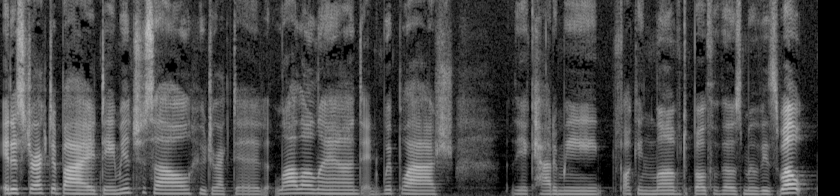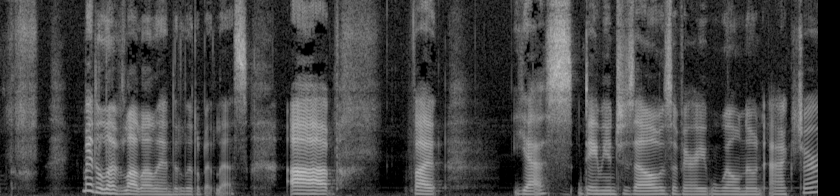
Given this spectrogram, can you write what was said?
it is directed by Damien Chazelle, who directed La La Land and Whiplash. The Academy fucking loved both of those movies. Well, might have loved La La Land a little bit less. Uh, but yes, Damien Chazelle was a very well-known actor.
